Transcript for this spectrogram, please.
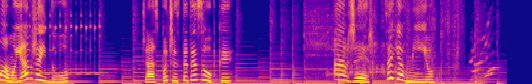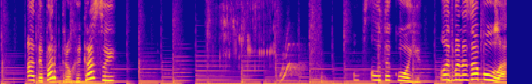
Мамо, я вже йду. Час почистити зубки. А вже ж, це я вмію. А тепер трохи краси. Отакої. Ледве не забула.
